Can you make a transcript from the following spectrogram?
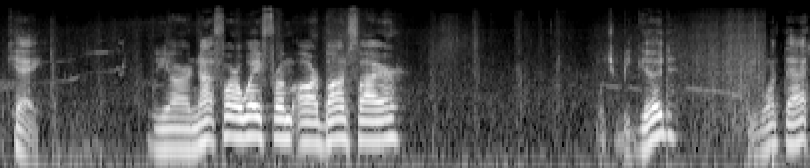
Okay. We are not far away from our bonfire. Which would be good. We want that.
